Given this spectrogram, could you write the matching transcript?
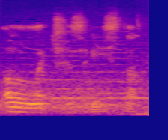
electricity stuff.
